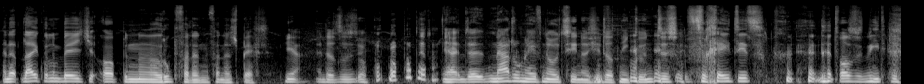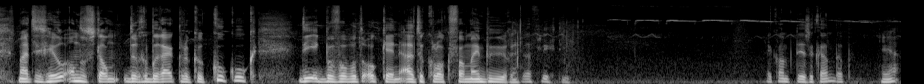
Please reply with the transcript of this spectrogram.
En dat lijkt wel een beetje op een eh, roep van een, van een specht. Ja, en dat is. Ja, de nadoen heeft nooit zin als je dat niet kunt. Dus vergeet dit. dat was het niet. Maar het is heel anders dan de gebruikelijke koekoek. die ik bijvoorbeeld ook ken uit de klok van mijn buren. Daar vliegt hij. Hij komt deze kant op. Ja.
